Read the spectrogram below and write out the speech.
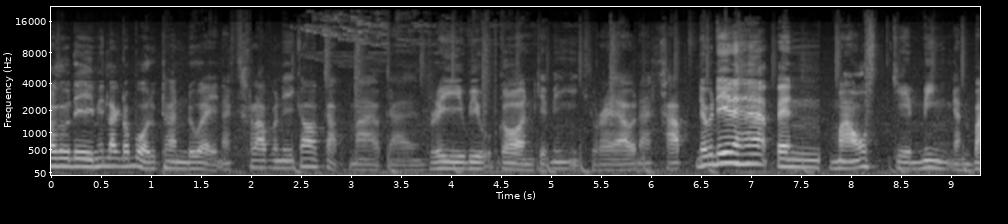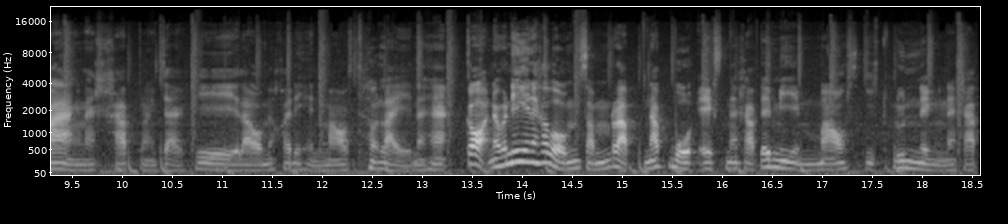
ก็สวัสดีมิตรรักดับโบทุกท่านด้วยนะครับ วันนี้ก็กลับมากับการรีวิวอุปกรณ์เกมมิ่งอีกแล้วนะครับ ในวันนี้นะฮะเป็นเมาส์เกมมิ่งกันบ้างนะครับ หลังจากที่เราไม่ค่อยได้เห็นเมาส์เท่าไหร่นะฮะ ก็ในวันนี้นะครับผมสำหรับนับโบ X นะครับ ได้มีเมาส์อีกรุ่นหนึ่งนะครับ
